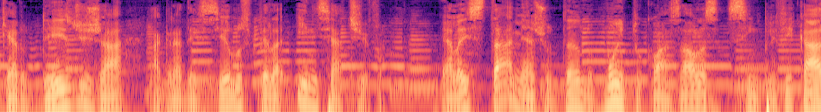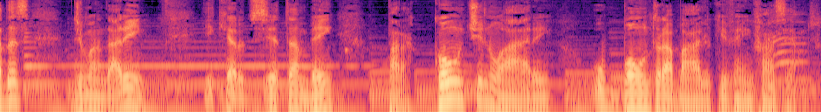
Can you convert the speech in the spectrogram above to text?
Quero desde já agradecê-los pela iniciativa. Ela está me ajudando muito com as aulas simplificadas de mandarim e quero dizer também para continuarem o bom trabalho que vem fazendo.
